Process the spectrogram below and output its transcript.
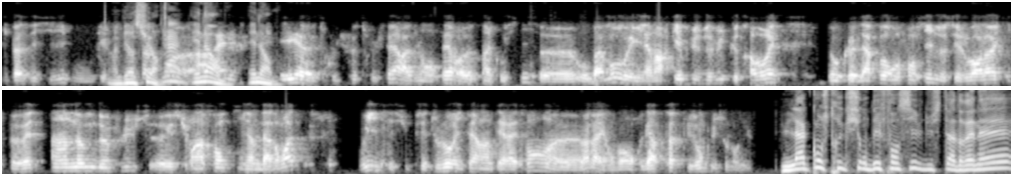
10 passes décisives ou quelque Ah, bien sûr, ça, à énorme, énorme. Et Truffert a dû en faire 5 ou 6 au bas mot et il a marqué plus de buts que Traoré. Donc l'apport offensif de ces joueurs-là qui peuvent être un homme de plus euh, sur un centre qui vient de la droite, oui, c'est toujours hyper intéressant. euh, voilà, et on, on regarde ça de plus en plus aujourd'hui. La construction défensive du Stade Rennais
